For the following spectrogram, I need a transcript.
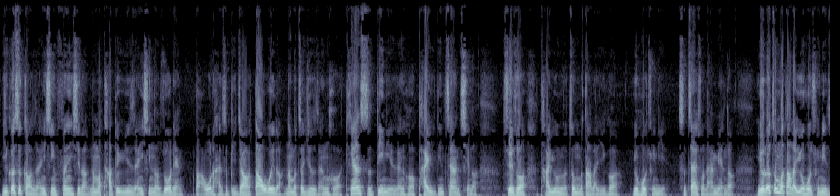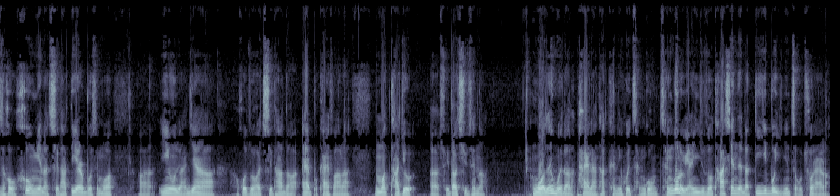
一个是搞人性分析的，那么他对于人性的弱点把握的还是比较到位的，那么这就是人和天时地利人和派已经站齐了，所以说他拥有这么大的一个用户群体是在所难免的。有了这么大的用户群体之后，后面的其他第二步什么啊应用软件啊，或者说其他的 app 开发了，那么他就呃水到渠成了。我认为的派呢，他肯定会成功，成功的原因就是说他现在的第一步已经走出来了。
